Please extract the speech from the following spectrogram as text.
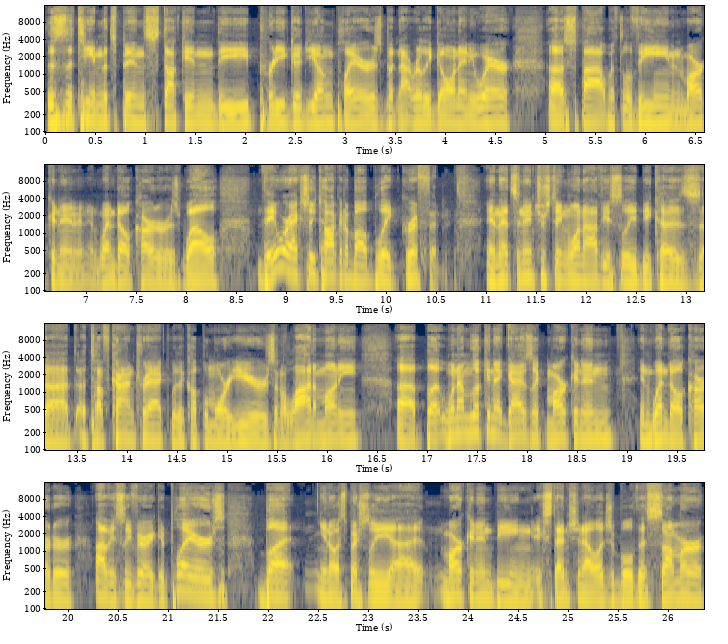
This is a team that's been stuck in the pretty good young players, but not really going anywhere uh, spot with LaVine and Markkanen and, and Wendell Carter as well. They were actually talking about Blake Griffin, and that's an interesting one, obviously, because uh, a tough contract with a couple more years and a lot of money. Uh, but when I'm looking at guys like Markkanen and Wendell Carter, obviously very good players, but you know, especially uh, Markkanen being extension eligible this summer,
